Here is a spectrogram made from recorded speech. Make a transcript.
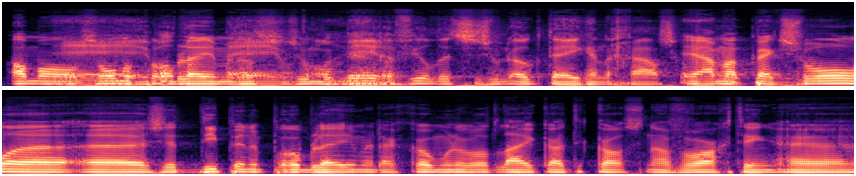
allemaal zonder problemen dat seizoen Almere viel dit seizoen ook tegen en de Graafschap. Ja, maar. Pek Zwolle eh, zit diep in de problemen. Daar komen nog wat lijken uit de kast naar verwachting. Eh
